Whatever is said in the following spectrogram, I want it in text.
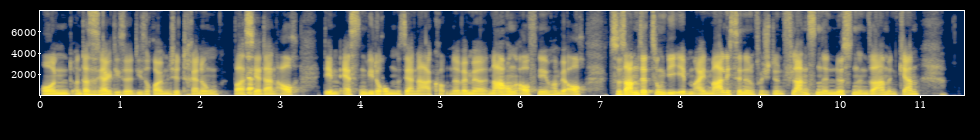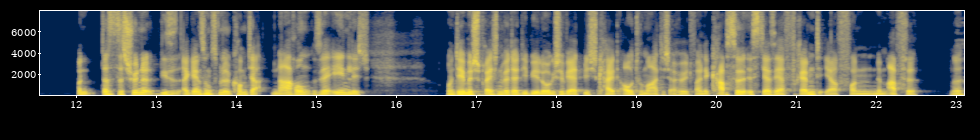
Und, und das ist ja diese, diese räumliche Trennung, was ja. ja dann auch dem Essen wiederum sehr nahe kommt. Ne? Wenn wir Nahrung aufnehmen, haben wir auch Zusammensetzungen, die eben einmalig sind in verschiedenen Pflanzen, in Nüssen, in Samen, in Kern. Und das ist das Schöne, dieses Ergänzungsmittel kommt ja Nahrung sehr ähnlich. Und dementsprechend wird ja die biologische Wertlichkeit automatisch erhöht, weil eine Kapsel ist ja sehr fremd eher von einem Apfel. Ne?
